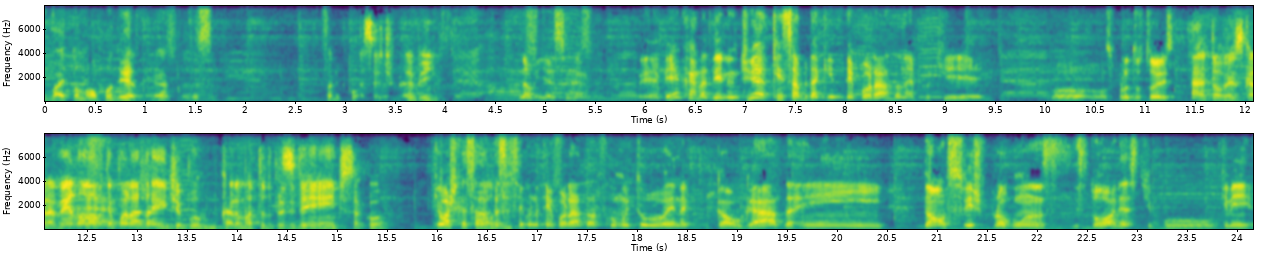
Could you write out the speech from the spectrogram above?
vai tomar o poder, tá ligado? Coisa assim. Eu falei, pô, Essa, tipo, é bem. Não, e essa é, é bem a cara dele. Um dia, quem sabe da quinta temporada, né? Porque o- os produtores. É, talvez os caras venham na nova É. temporada aí, tipo, o cara matando o presidente, sacou? Que eu acho que essa, essa segunda temporada ela ficou muito ainda galgada em dar um desfecho pra algumas histórias, tipo, que nem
